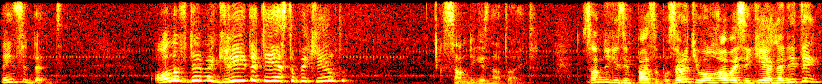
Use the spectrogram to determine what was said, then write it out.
the incident, all of them agree that he has to be killed? Something is not right. Something is impossible. 71 rabbis agree on anything?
